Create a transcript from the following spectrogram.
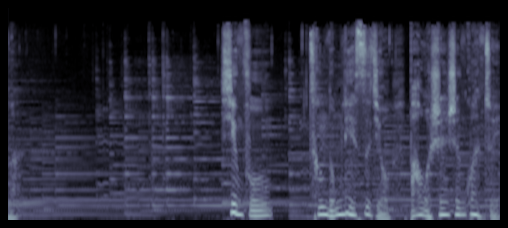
暖。幸福，曾浓烈似酒，把我深深灌醉。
